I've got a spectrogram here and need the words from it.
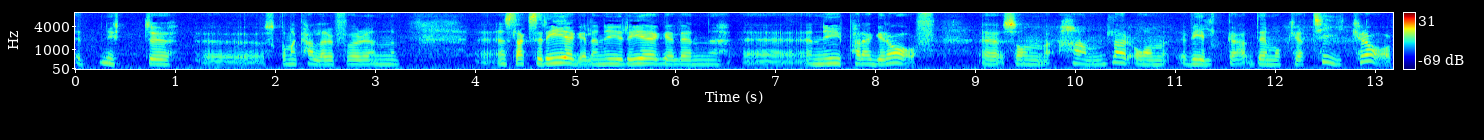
ett nytt, eh, ska man kalla det för en en slags regel, en ny regel, en, eh, en ny paragraf eh, som handlar om vilka demokratikrav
